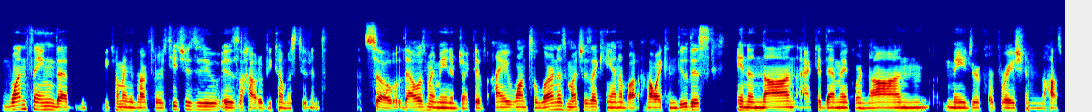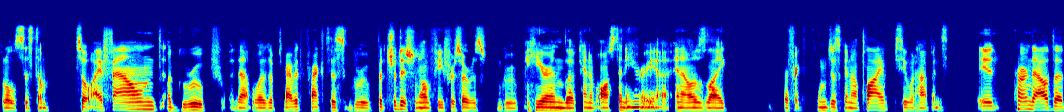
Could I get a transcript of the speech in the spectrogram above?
one thing that becoming a doctor teaches you is how to become a student. So that was my main objective. I want to learn as much as I can about how I can do this in a non academic or non major corporation hospital system. So I found a group that was a private practice group, but traditional fee for service group here in the kind of Austin area. And I was like, perfect. I'm just going to apply, see what happens. It turned out that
